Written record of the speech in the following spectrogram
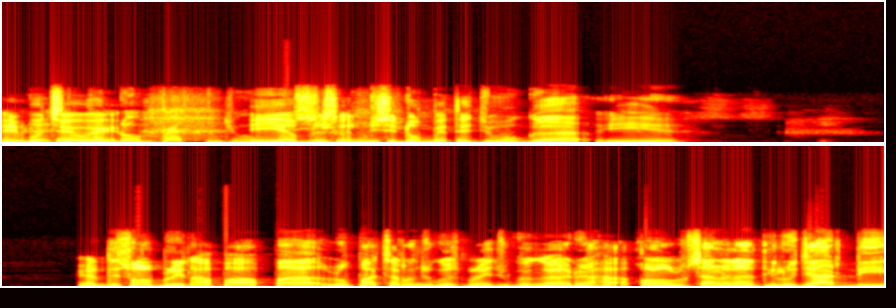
ini buat Berdasarkan cewek dompetnya juga iya berdasarkan isi dompetnya juga iya ya, nanti soal beliin apa-apa lu pacaran juga sebenarnya juga nggak ada hak. Kalau misalnya nanti lu jadi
